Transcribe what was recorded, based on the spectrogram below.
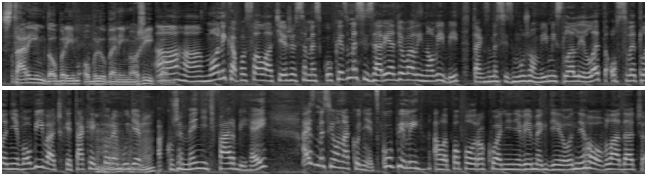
starým, dobrým, obľúbeným nožíkom. Aha, Monika poslala tiež sms Keď sme si zariadovali nový byt, tak sme si s mužom vymysleli LED osvetlenie v obývačke, také, ktoré bude akože meniť farby, hej? Aj sme si ho nakoniec kúpili, ale po pol roku ani nevieme, kde je od neho ovládač.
